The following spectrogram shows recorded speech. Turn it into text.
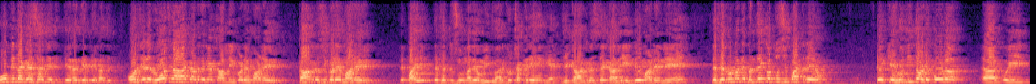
ਉਹ ਕਿਦਾਂ ਕਹਿ ਸਕਦੇ 13 ਦੀਆਂ 13 ਚ? ਔਰ ਜਿਹੜੇ ਰੋਜ਼ ਗਾਲਾਂ ਕੱਢਦੇ ਨੇ ਅਕਾਲੀ ਬੜੇ ਮਾੜੇ, ਕਾਂਗਰਸੀ ਬੜੇ ਮਾੜੇ। ਤੇ ਭਾਈ, ਤੇ ਫਿਰ ਤੁਸੀਂ ਉਹਨਾਂ ਦੇ ਉਮੀਦਵਾਰ ਕਿਉਂ ਚੱਕ ਰਹੇ ਹੈਗੇ ਜੇ ਕਾਂਗਰਸ ਤੇ ਅਕਾਲੀ ਏਡੇ ਮਾੜੇ ਨੇ, ਤੇ ਫਿਰ ਉਹਨਾਂ ਦੇ ਬੰਦੇ ਕਿਉਂ ਤੁਸੀਂ ਪੱਟ ਰਹੇ ਹੋ? ਤੇ ਕਿਹੋ ਜੀ ਤੁਹਾਡੇ ਕੋਲ ਕੋਈ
